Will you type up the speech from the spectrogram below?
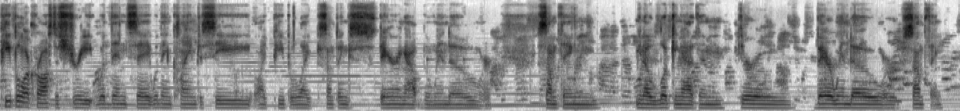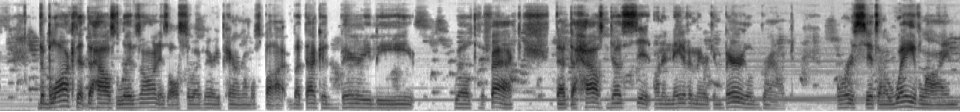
people across the street would then say would then claim to see like people like something staring out the window or something you know looking at them through their window or something. The block that the house lives on is also a very paranormal spot but that could very be well to the fact that the house does sit on a native american burial ground or it sits on a wave line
